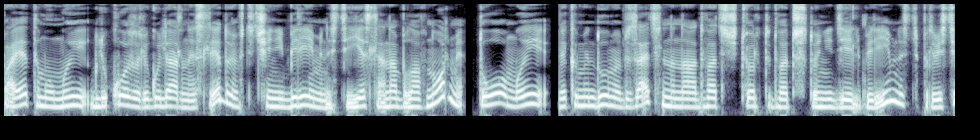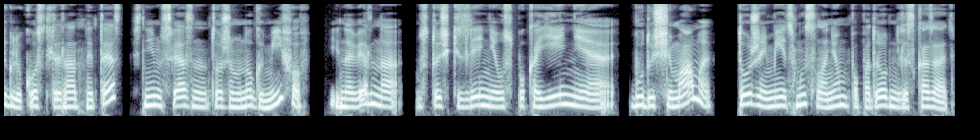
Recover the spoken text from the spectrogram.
Поэтому мы глюкозу регулярно исследуем в течение беременности. Если она была в норме, то мы рекомендуем обязательно на 24-26 неделе беременности провести глюкозтолерантный тест. С ним связано тоже много мифов. И, наверное, с точки зрения успокоения будущей мамы, тоже имеет смысл о нем поподробнее рассказать.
